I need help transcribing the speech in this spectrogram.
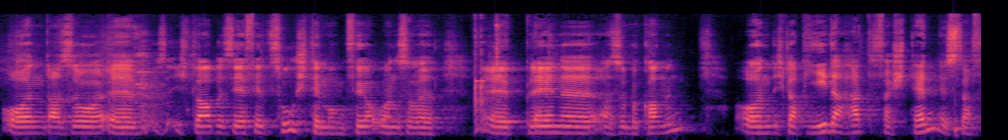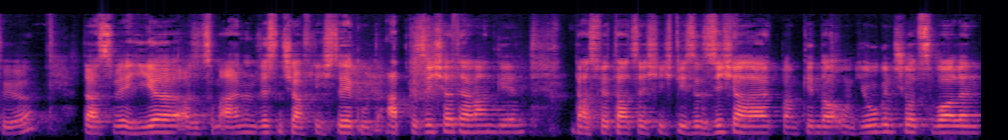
und also äh, ich glaube sehr viel Zustimmung für unsere äh, Pläne also bekommen und ich glaube jeder hat Verständnis dafür, dass wir hier also zum einen wissenschaftlich sehr gut abgesichert herangehen, dass wir tatsächlich diese Sicherheit beim Kinder- und Jugendschutz wollen,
